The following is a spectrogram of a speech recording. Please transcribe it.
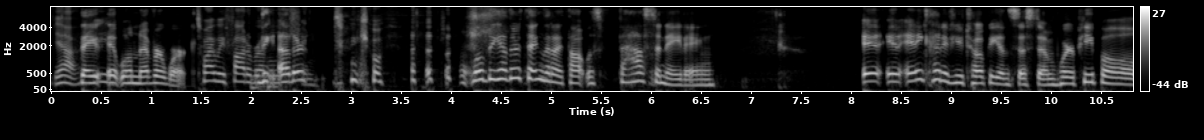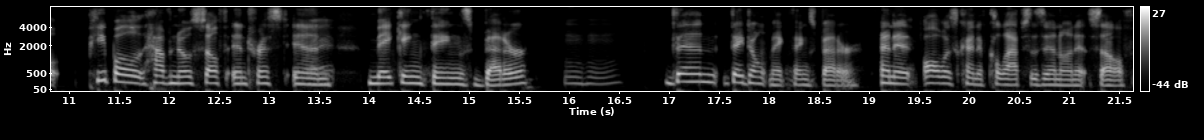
Yeah. They, we- it will never work. that's why we fought a the revolution. other- Go ahead. Well, the other thing that I thought was fascinating in, in any kind of utopian system where people people have no self interest in Right. making things better, Mm-hmm. then they don't make things better. And it always kind of collapses in on itself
